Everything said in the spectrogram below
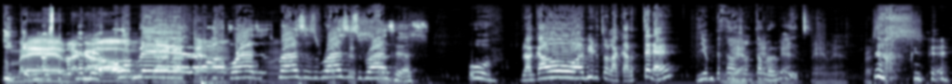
Y Hombre, que nos Blackout, hombre, gracias. gracias, gracias, gracias, Gracias. Uf, Blackout ha abierto la cartera, ¿eh? Yo he empezado Bien, a soltar bien, los bien, bits. bien, bien.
